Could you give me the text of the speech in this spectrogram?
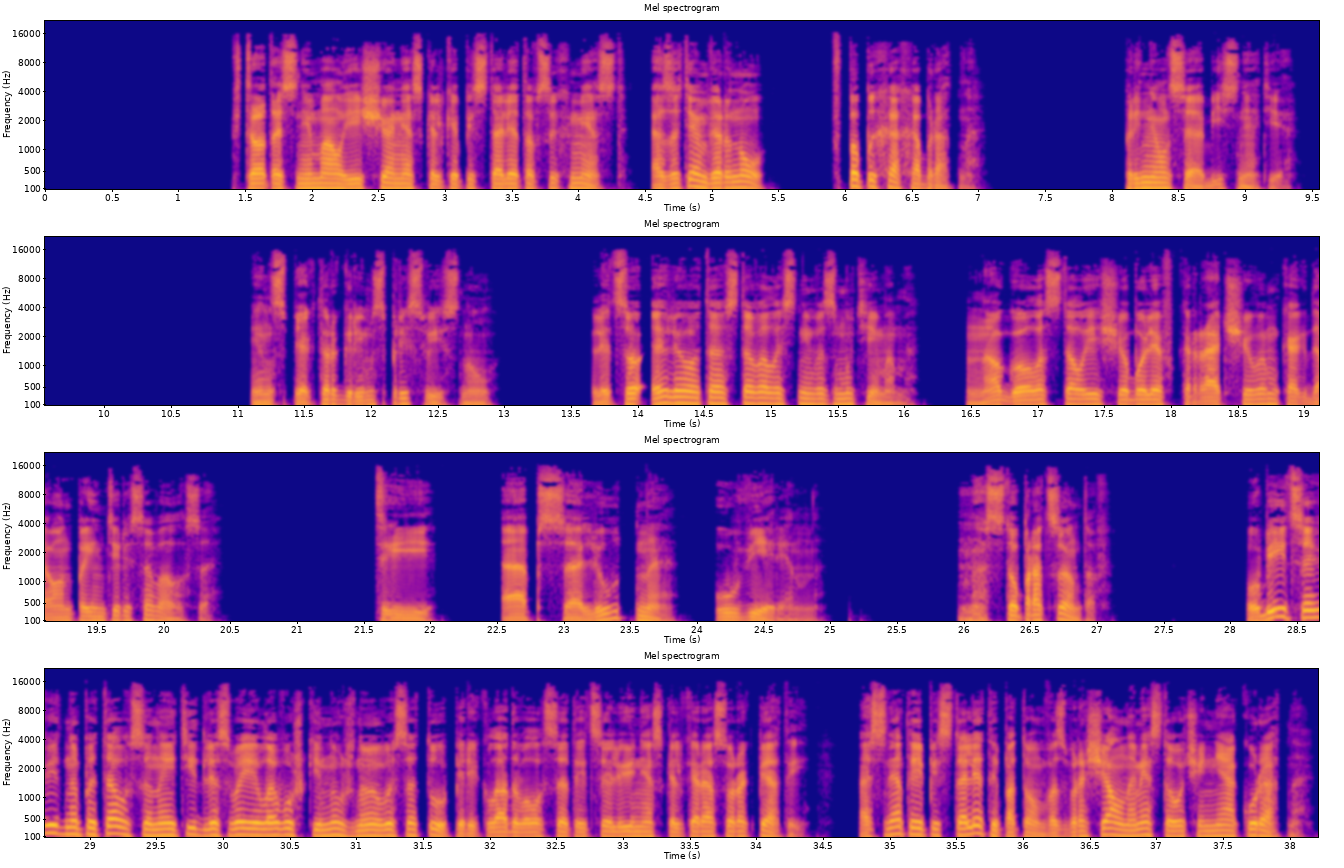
Кто-то снимал еще несколько пистолетов с их мест, а затем вернул в попыхах обратно. Принялся объяснять я. Инспектор Гримс присвистнул. Лицо Элиота оставалось невозмутимым, но голос стал еще более вкрадчивым, когда он поинтересовался. «Ты абсолютно уверен?» На сто процентов. Убийца, видно, пытался найти для своей ловушки нужную высоту, перекладывал с этой целью несколько раз 45-й, а снятые пистолеты потом возвращал на место очень неаккуратно.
